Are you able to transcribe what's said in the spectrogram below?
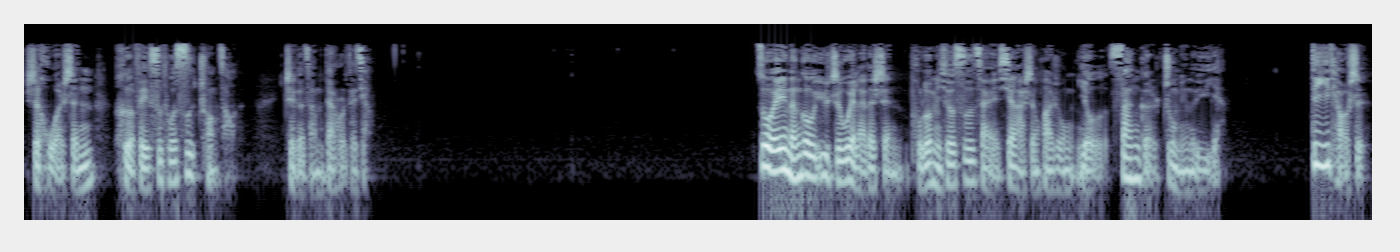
是火神赫菲斯托斯创造的。这个咱们待会儿再讲。作为能够预知未来的神，普罗米修斯在希腊神话中有三个著名的预言。第一条是，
